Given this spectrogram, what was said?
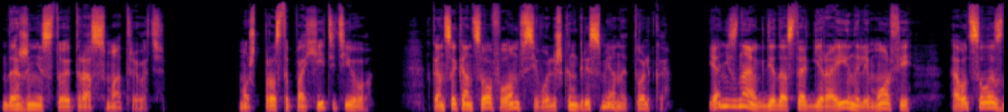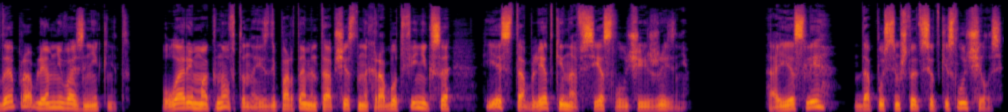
даже не стоит рассматривать. Может, просто похитить его? В конце концов, он всего лишь конгрессмен и только. Я не знаю, где достать героин или морфий, а вот с ЛСД проблем не возникнет. У Ларри Макнофтона из Департамента общественных работ Феникса есть таблетки на все случаи жизни. А если, допустим, что это все-таки случилось,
